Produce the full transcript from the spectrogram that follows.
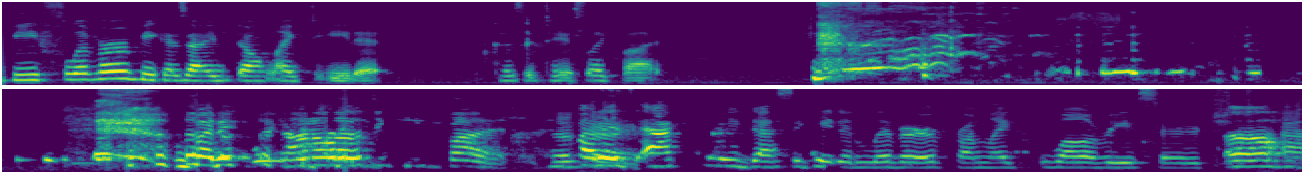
beef liver because i don't like to eat it because it tastes like butt but it's not allowed to eat butt. Okay. But it's actually desiccated liver from like well researched, uh,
